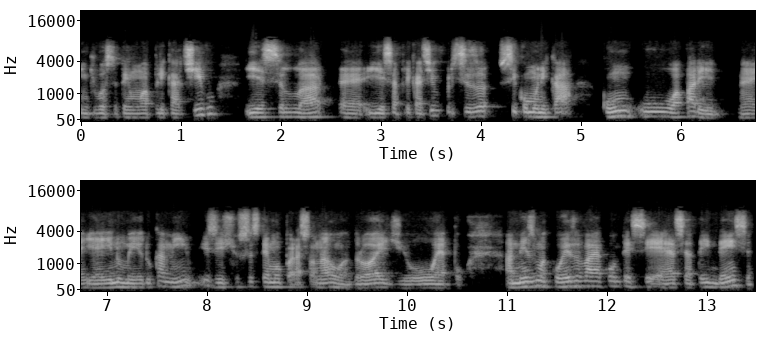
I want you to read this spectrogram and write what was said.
em que você tem um aplicativo e esse celular é, e esse aplicativo precisa se comunicar com o aparelho, né? E aí no meio do caminho existe o sistema operacional Android ou Apple. A mesma coisa vai acontecer, essa é a tendência,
